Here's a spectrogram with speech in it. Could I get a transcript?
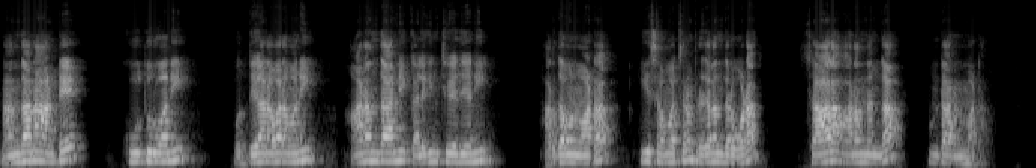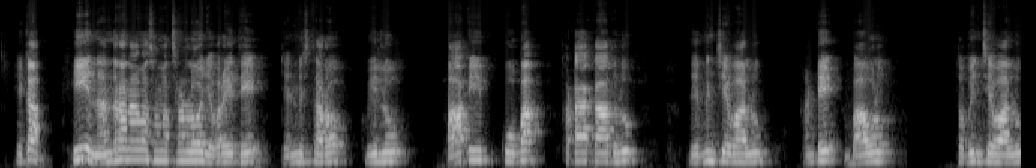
నందన అంటే కూతురు అని ఉద్యానవనం అని ఆనందాన్ని కలిగించేది అని అర్థం అనమాట ఈ సంవత్సరం ప్రజలందరూ కూడా చాలా ఆనందంగా ఉంటారనమాట ఇక ఈ నంద్రనామ సంవత్సరంలో ఎవరైతే జన్మిస్తారో వీళ్ళు పాపి కూప పటాకాదులు నిర్మించే వాళ్ళు అంటే బావులు తవ్వించేవాళ్ళు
